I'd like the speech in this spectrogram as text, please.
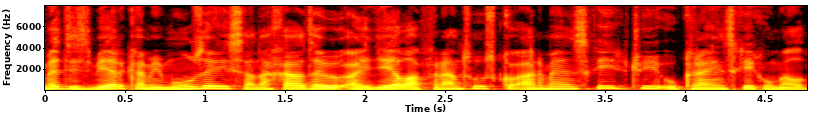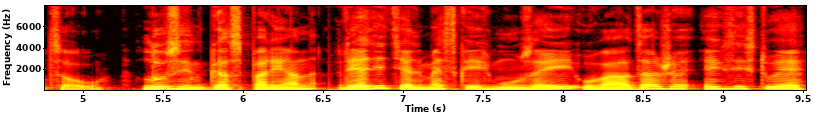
Medzi zbierkami múzeí sa nachádzajú aj diela francúzsko-arménskych či ukrajinských umelcov. Luzin Gasparian, riaditeľ mestských múzeí, uvádza, že existuje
